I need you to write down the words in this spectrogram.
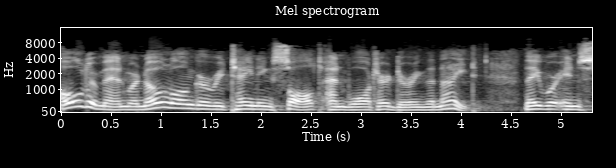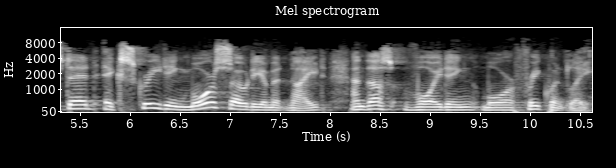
older men were no longer retaining salt and water during the night. They were instead excreting more sodium at night and thus voiding more frequently.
